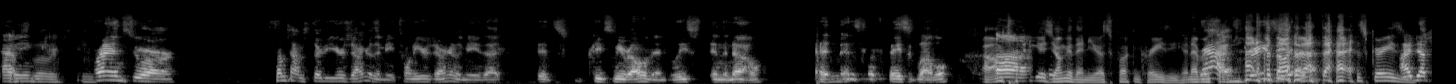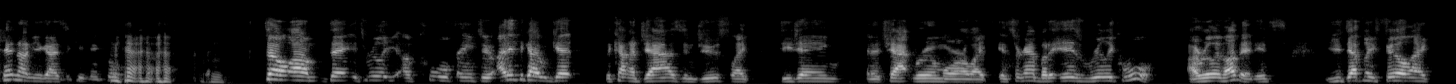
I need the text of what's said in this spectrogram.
having Absolutely. Mm. friends who are sometimes 30 years younger than me, 20 years younger than me, that it's keeps me relevant, at least in the know at, Mhm. at its basic level. I'm Uh, 20 years younger than you. That's fucking crazy. I never Yeah, thought, it's I never crazy. thought about that. It's crazy. I depend on you guys to keep me cool. So um, it's really a cool thing to. I didn't think I would get the kind of jazz and juice like DJing in a chat room or like Instagram, but it is really cool. I really love it. It's you definitely feel like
